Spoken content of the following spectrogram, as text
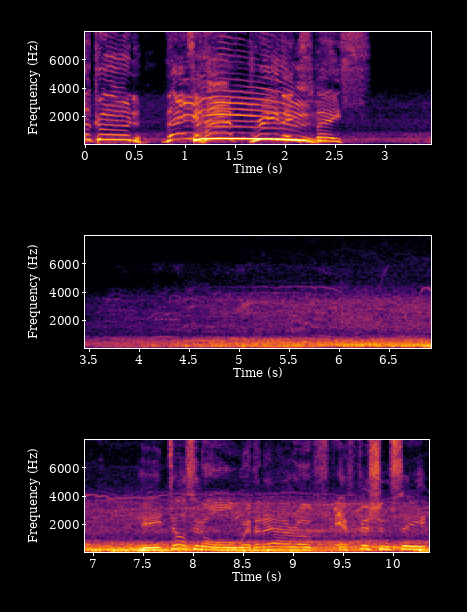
the good! They have breathing space! He does it all with an air of efficiency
